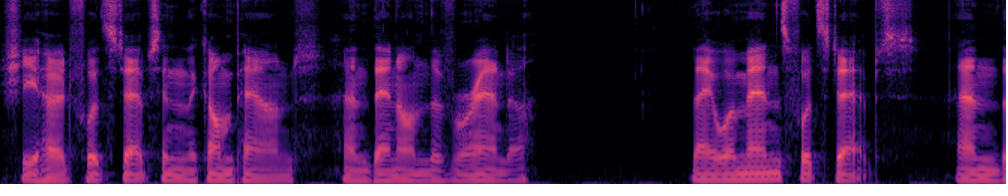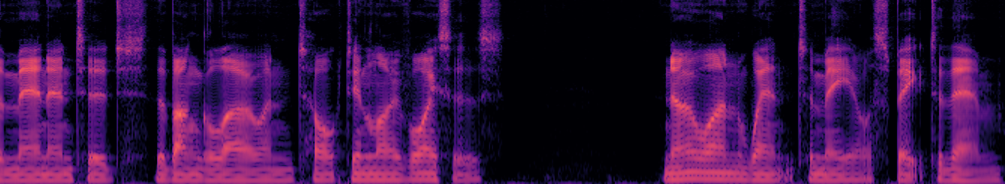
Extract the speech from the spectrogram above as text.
she heard footsteps in the compound and then on the veranda. They were men's footsteps, and the men entered the bungalow and talked in low voices. No one went to meet or speak to them,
